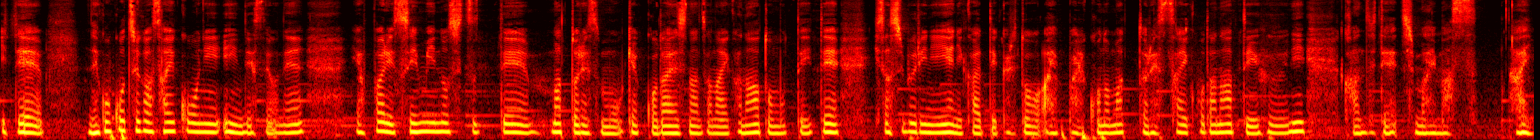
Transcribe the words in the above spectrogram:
いて寝心地が最高にいいんですよね。やっぱり睡眠の質ってマットレスも結構大事なんじゃないかなと思っていて久しぶりに家に帰ってくるとあやっぱりこのマットレス最高だなっていう風に感じてしまいます。はい。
